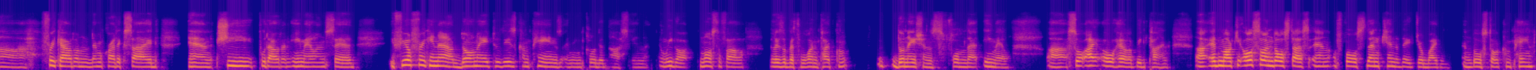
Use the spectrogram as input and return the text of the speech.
uh, freak out on the Democratic side. And she put out an email and said, if you're freaking out, donate to these campaigns and included us in it. And we got most of our Elizabeth Warren type donations from that email. Uh, so I owe her a big time. Uh, Ed Markey also endorsed us, and of course, then candidate Joe Biden endorsed our campaign.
